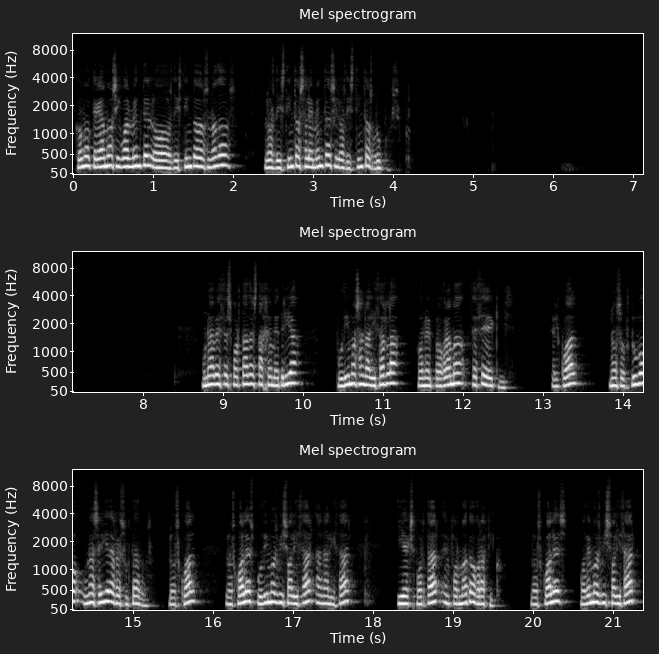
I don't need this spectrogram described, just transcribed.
cómo creamos igualmente los distintos nodos, los distintos elementos y los distintos grupos. Una vez exportada esta geometría, pudimos analizarla con el programa CCX, el cual nos obtuvo una serie de resultados, los, cuales pudimos visualizar, analizar y exportar en formato gráfico, los cuales podemos visualizar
